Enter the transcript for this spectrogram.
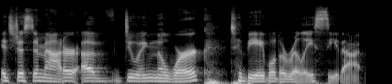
It's just a matter of doing the work to be able to really see that.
